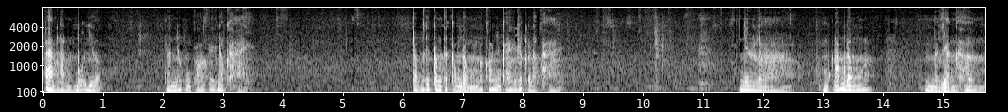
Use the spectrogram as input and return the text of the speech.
an lành, bổ dưỡng. Mà nó cũng có cái độc hại. Trong cái tâm thức cộng đồng, nó có những cái rất là độc hại. Như là một đám đông mà giận hờn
